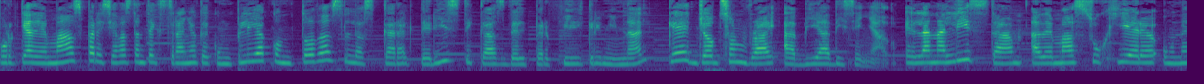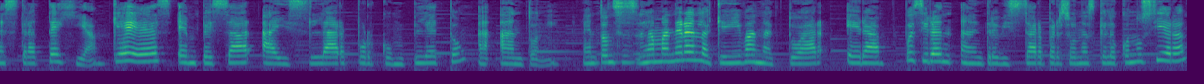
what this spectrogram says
porque además parecía bastante extraño que cumplía con todas las características del perfil criminal que Johnson Wright había diseñado. El analista además sugiere una estrategia que es empezar a aislar por completo a Anthony. Entonces la manera en la que iban a actuar era pues ir a, entrevistar personas que lo conocieran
